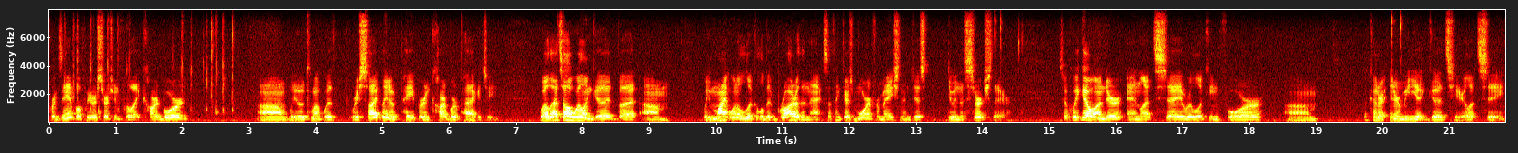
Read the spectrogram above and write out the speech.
for example, if we were searching for like cardboard, um, we would come up with recycling of paper and cardboard packaging. Well, that's all well and good, but um, we might want to look a little bit broader than that because I think there's more information than just doing the search there. So if we go under and let's say we're looking for um, what kind of intermediate goods here, let's see.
